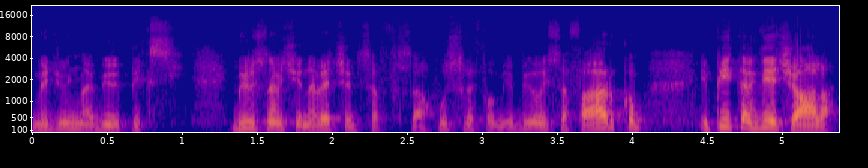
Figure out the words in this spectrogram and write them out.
i među njima je bio i Pixi. Bili su najveći na večeri sa, sa Husrefom, je bio i sa Farukom, i pita gdje je Čala.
